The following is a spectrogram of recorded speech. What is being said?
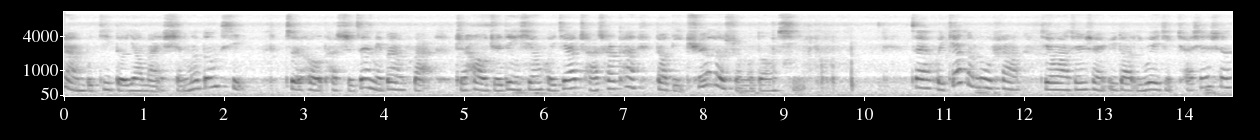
然不记得要买什么东西。最后，他实在没办法，只好决定先回家查查看，到底缺了什么东西。在回家的路上，健忘先生遇到一位警察先生。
